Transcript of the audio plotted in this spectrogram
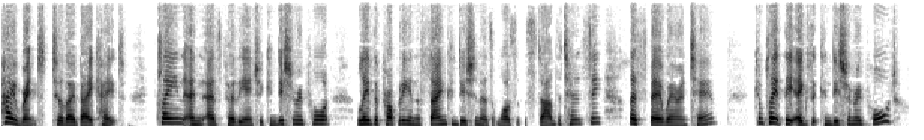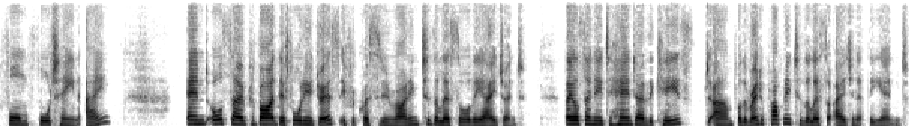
pay rent till they vacate, clean and as per the entry condition report, leave the property in the same condition as it was at the start of the tenancy, less fair wear and tear, complete the exit condition report, form 14A, and also provide their forwarding address if requested in writing to the lessor or the agent. They also need to hand over the keys um, for the rental property to the lessor agent at the end.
